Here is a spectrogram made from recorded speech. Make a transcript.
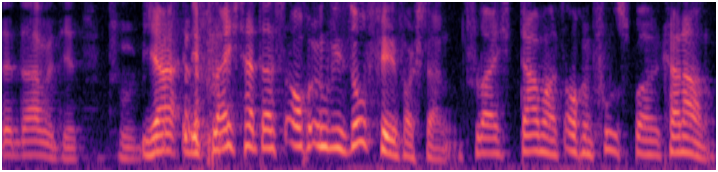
denn damit jetzt zu tun? Ja, vielleicht hat das auch irgendwie so fehlverstanden. Vielleicht damals auch im Fußball, keine Ahnung.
